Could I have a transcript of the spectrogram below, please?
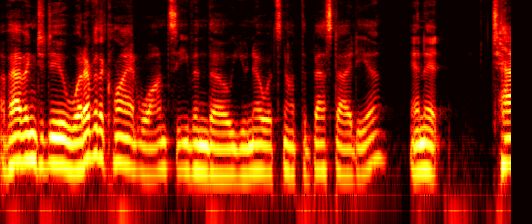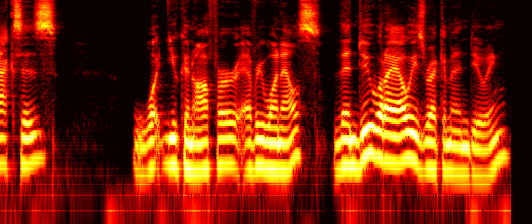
of having to do whatever the client wants, even though you know it's not the best idea, and it taxes what you can offer everyone else, then do what I always recommend doing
